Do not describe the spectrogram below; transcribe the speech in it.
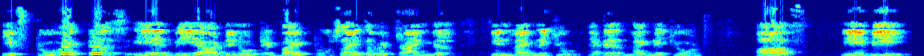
If two vectors A and B are denoted by two sides of a triangle in magnitude, that is magnitude of AB,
